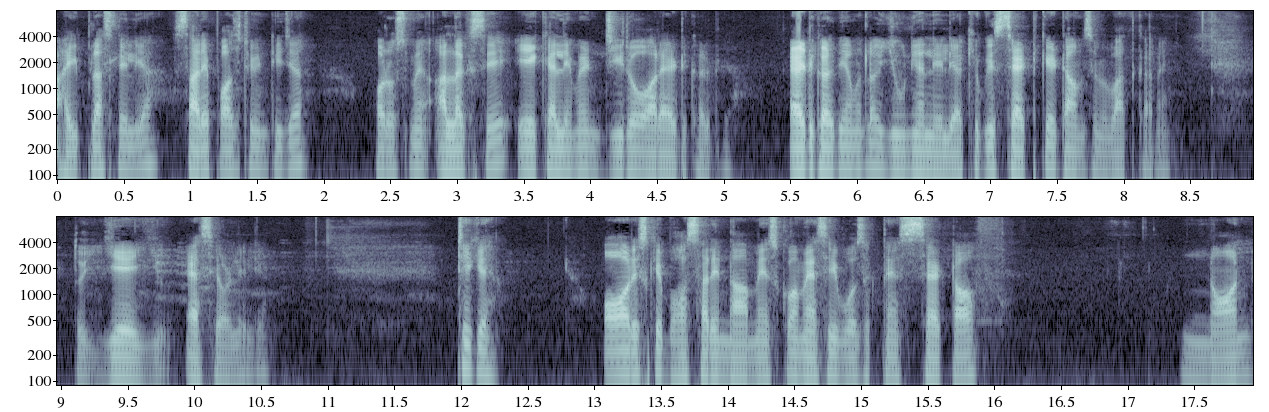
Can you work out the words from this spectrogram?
आई प्लस ले लिया, सारे पॉजिटिव इंटीजर और उसमें अलग से एक एलिमेंट ज़ीरो और ऐड कर दिया। ऐड कर दिया मतलब यूनियन ले लिया, क्योंकि सेट के टर्म से मैं बात कर रहे हैं। तो ये, यू, ऐसे और ले लिया। ठीक है। और इसके बहुत सारे नाम हैं, इसको हम ऐसे ही बोल सकते हैं set of non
